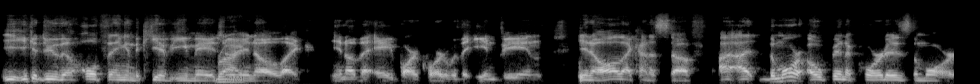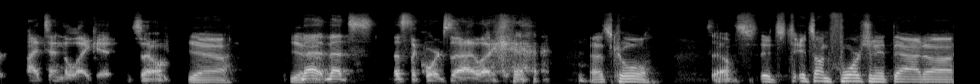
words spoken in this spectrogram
you, you could do the whole thing in the key of E major. Right. You know, like you know the A bar chord with the E and B, and you know all that kind of stuff. I, I the more open a chord is, the more I tend to like it. So Yeah. Yeah. that that's that's the chords that I like. that's cool. so It's, it's it's unfortunate that uh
